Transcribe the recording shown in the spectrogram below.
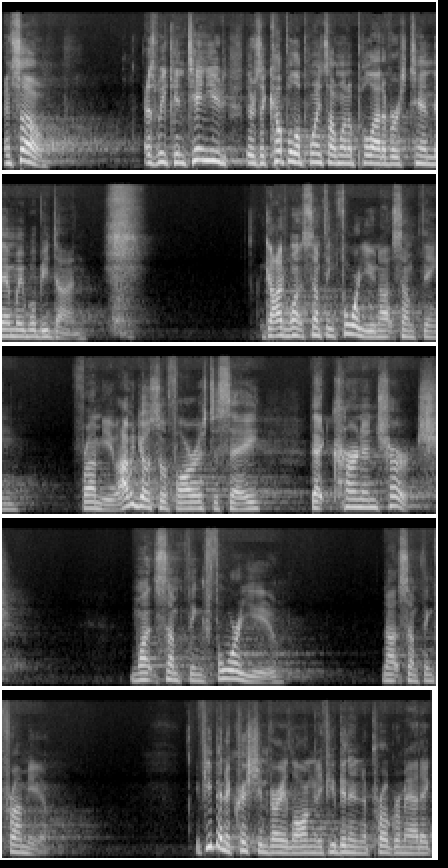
And so, as we continued, there's a couple of points I want to pull out of verse 10, then we will be done. God wants something for you, not something from you. I would go so far as to say that Kernan Church wants something for you, not something from you. If you've been a Christian very long and if you've been in a programmatic,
